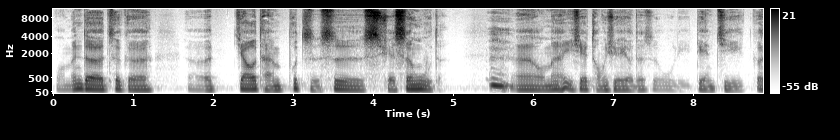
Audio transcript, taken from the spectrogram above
我们的这个呃交谈不只是学生物的，嗯，呃，我们一些同学有的是物理、电机各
